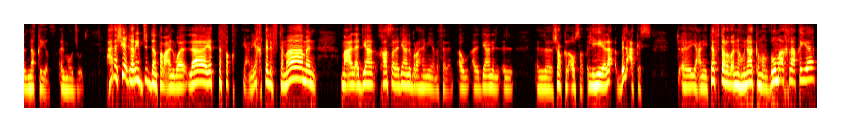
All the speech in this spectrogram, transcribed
النقيض الموجود. هذا شيء غريب جدا طبعا ولا يتفق يعني يختلف تماما مع الأديان خاصة الأديان الإبراهيمية مثلا أو الأديان الشرق الأوسط اللي هي لا بالعكس يعني تفترض أن هناك منظومة أخلاقية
